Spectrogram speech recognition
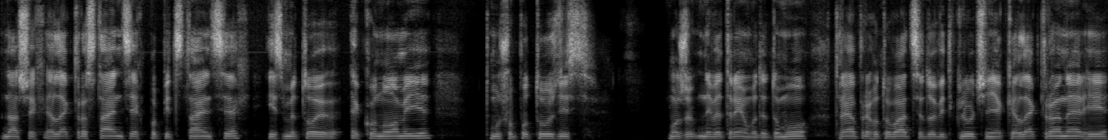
наших електростанціях, по підстанціях із метою економії, тому що потужність може не витримувати. Тому треба приготуватися до відключення як електроенергії,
